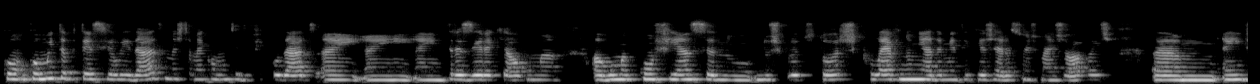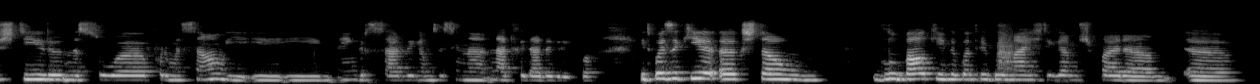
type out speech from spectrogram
com, com, muita potencialidade, mas também com muita dificuldade em, em, em trazer aqui alguma, alguma confiança no, nos produtores que leve, nomeadamente, aqui as gerações mais jovens um, a investir na sua formação e, e, e a ingressar, digamos assim, na, na, atividade agrícola. E depois aqui a, a, questão global que ainda contribui mais, digamos, para uh,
